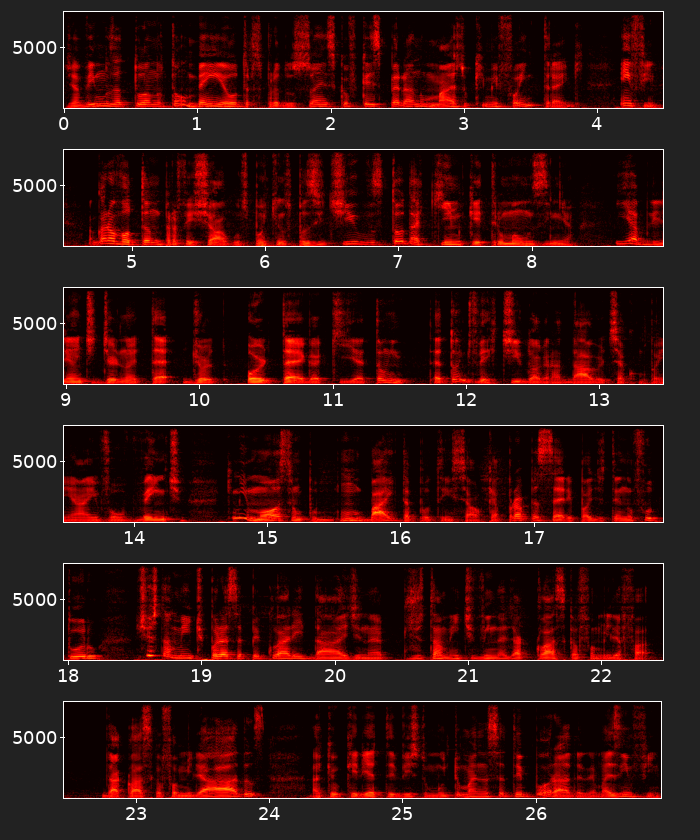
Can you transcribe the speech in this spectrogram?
Já vimos atuando tão bem em outras produções que eu fiquei esperando mais do que me foi entregue. Enfim, agora voltando para fechar alguns pontinhos positivos, toda a química entre o Mãozinha e a brilhante Jerno Ortega, que é tão, é tão divertido, agradável de se acompanhar, envolvente, que me mostra um, baita potencial que a própria série pode ter no futuro, justamente por essa peculiaridade, né? Justamente vinda da clássica família da clássica família Adams, a que eu queria ter visto muito mais nessa temporada, né? Mas enfim.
